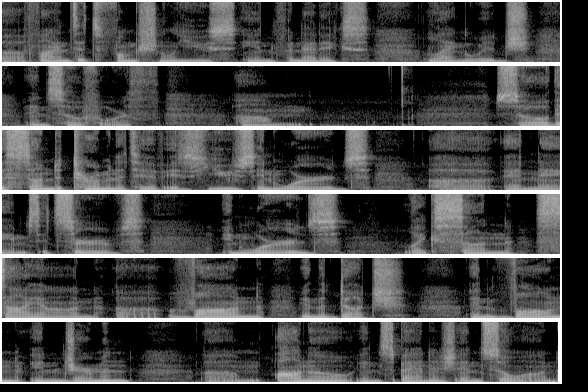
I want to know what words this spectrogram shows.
uh, finds its functional use in phonetics, language, and so forth. Um, so this sun determinative is used in words uh, and names. It serves in words like sun, scion, uh, von in the Dutch, and von in German, um, anno in Spanish, and so on.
